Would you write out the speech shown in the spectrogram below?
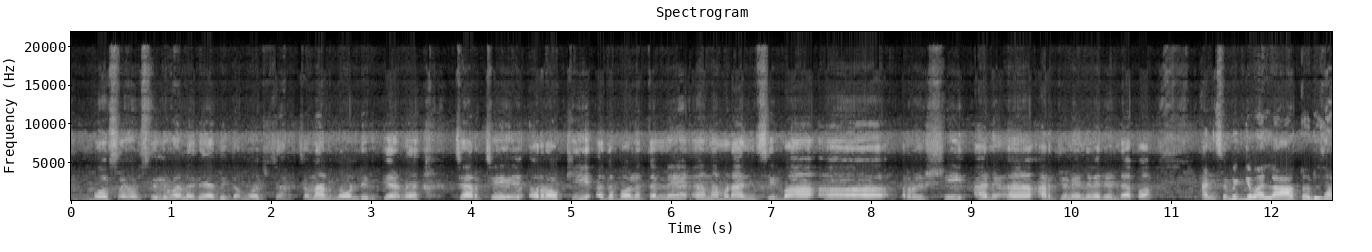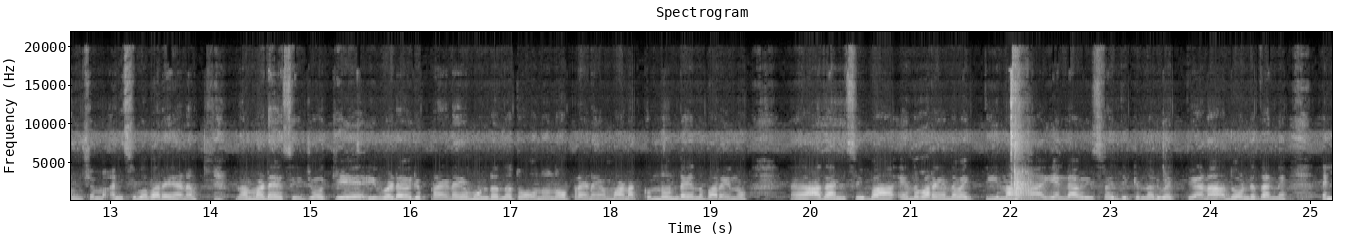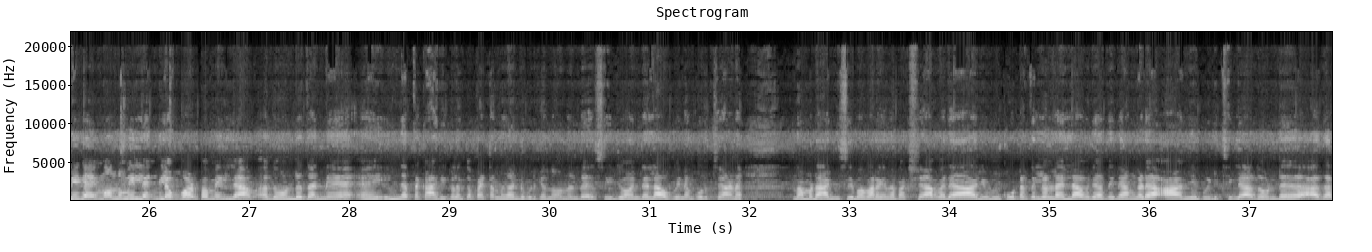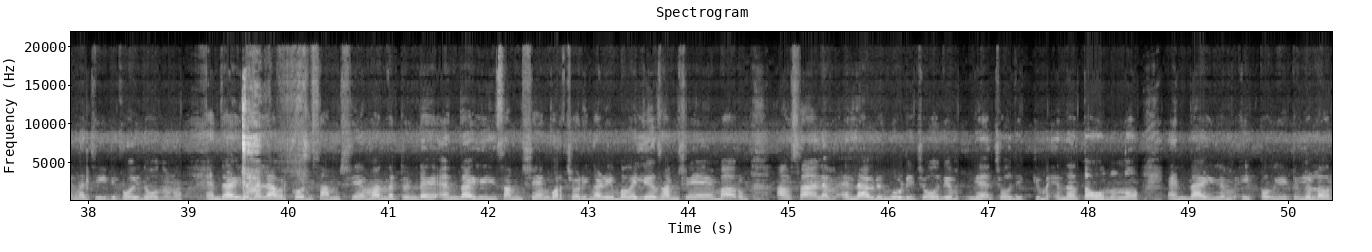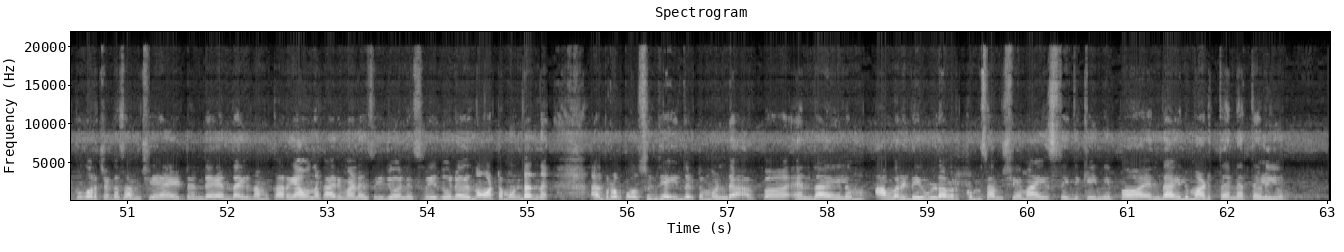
Big boss ഹൗസിൽ വളരെയധികം ഒരു ചർച്ച നടന്നുകൊണ്ടിരിക്കുകയാണ്. ചർച്ചയിൽ റോക്കി അതുപോലെ തന്നെ നമ്മുടെ അൻസിബ ഋഷി അർജുന എന്നിവരുണ്ട്. അപ്പോൾ അൻസിബയ്ക്ക് വല്ലാത്തൊരു സംശയം. അൻസിബ പറയാണ് നമ്മുടെ സിജോയ്ക്ക് ഇവിടെ ഒരു പ്രണയമുണ്ടെന്ന് തോന്നുന്നു പ്രണയം മണക്കുന്നുണ്ട് എന്ന് പറയുന്നു. അത് അൻസിബ എന്ന് പറയുന്ന വ്യക്തി നന്നായി എല്ലാവരെയും ശ്രദ്ധിക്കുന്ന ഒരു വ്യക്തിയാണ്. അതുകൊണ്ട് തന്നെ വലിയ കൈമൊന്നും ഇല്ലെങ്കിലും കുഴപ്പമില്ല. അതുകൊണ്ട് തന്നെ ഇങ്ങനത്തെ കാര്യങ്ങളൊക്കെ പെട്ടെന്ന് കണ്ടുപിടിക്കാൻ തോന്നുന്നുണ്ട്. സിജോന്റെ ലവിനെ കുറിച്ചാണ് നമ്മുടെ അൻസിബ പറയുന്നത്. പക്ഷെ അവരാരും കൂട്ടത്തിലുള്ള എല്ലാവരും അതിനെ അങ്ങോട്ട് ആഞ്ഞു പിടിച്ചില്ല. അതുകൊണ്ട് അതങ്ങ് ചീറ്റി പോയി തോന്നുന്നു. എന്തായാലും എല്ലാവർക്കും ഒരു സംശയം വന്നിട്ടുണ്ട് എന്തായാലും ഈ സംശയം കുറച്ചുകൂടി കഴിയുമ്പോൾ വലിയ സംശയമായി മാറും. അവസാനം എല്ലാവരും കൂടി ചോദ്യം ചോദിക്കും എന്ന് തോന്നുന്നു. എന്തായാലും ഇപ്പോൾ വീട്ടിലുള്ളവർക്ക് കുറച്ചൊക്കെ സംശയമായിട്ടുണ്ട്. എന്തായാലും നമുക്കറിയാവുന്ന കാര്യമാണ് സിജോന് ശ്രീജുവിന് ഒരു നോട്ടമുണ്ടെന്ന്. അത് പ്രപ്പോസും ചെയ്തിട്ടുമുണ്ട്. അപ്പോൾ എന്തായാലും അവരുടെ ഉള്ളവർക്കും സംശയമായി സ്ഥിതിക്ക് ഇനിയിപ്പോൾ എന്തായാലും അടുത്ത് തന്നെ തെളിയും.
